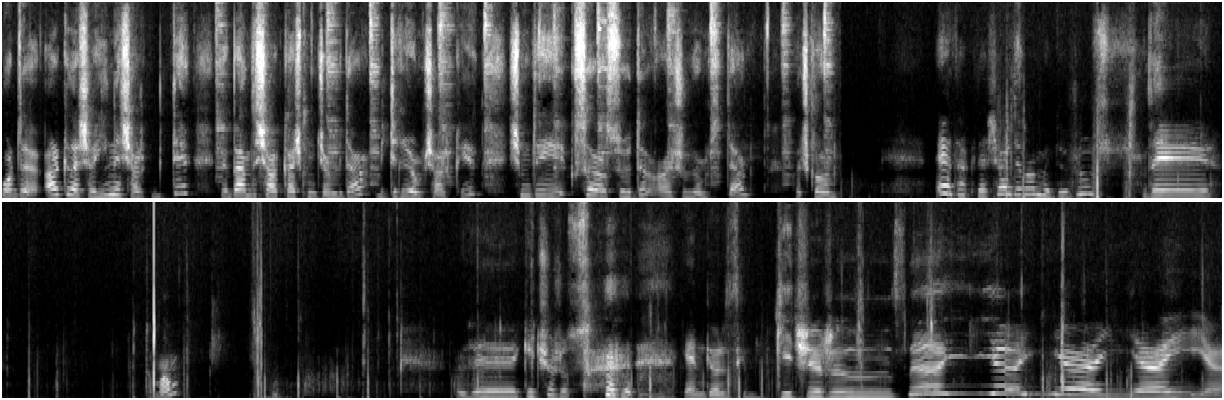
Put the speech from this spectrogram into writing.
Bu arada arkadaşlar yine şarkı bitti ve ben de şarkı açmayacağım bir daha. Bitiriyorum şarkıyı. Şimdi kısa süreden ayrılıyorum sizden. Açıklamam. Evet arkadaşlar devam ediyoruz ve tamam ve geçiyoruz yani gördüğünüz gibi geçiyoruz ay ay ay ay ay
